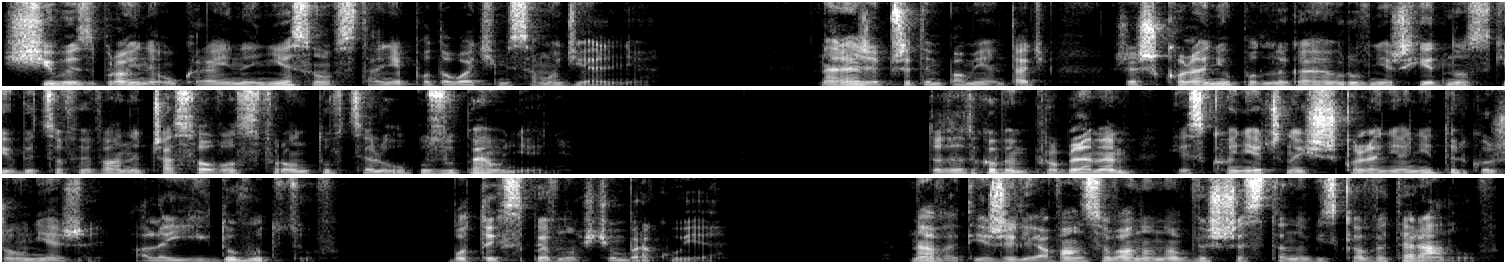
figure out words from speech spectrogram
siły zbrojne Ukrainy nie są w stanie podołać im samodzielnie. Należy przy tym pamiętać, że szkoleniu podlegają również jednostki wycofywane czasowo z frontu w celu uzupełnień. Dodatkowym problemem jest konieczność szkolenia nie tylko żołnierzy, ale i ich dowódców, bo tych z pewnością brakuje. Nawet jeżeli awansowano na wyższe stanowiska weteranów,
